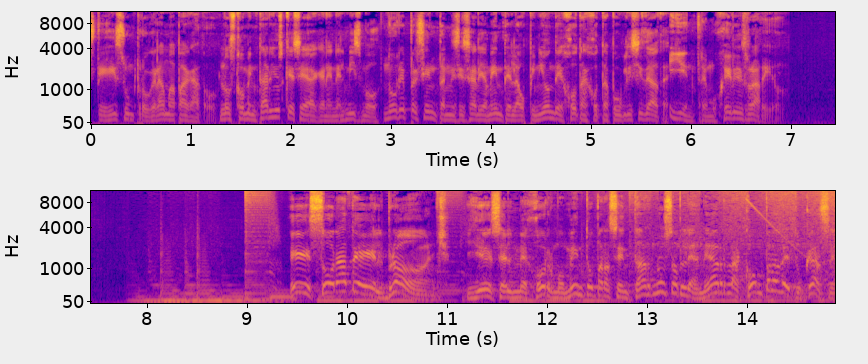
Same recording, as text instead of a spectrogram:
Este es un programa pagado. Los comentarios que se hagan en el mismo no representan necesariamente la opinión de JJ Publicidad y Entre Mujeres Radio. Es hora del brunch y es el mejor momento para sentarnos a planear la compra de tu casa.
